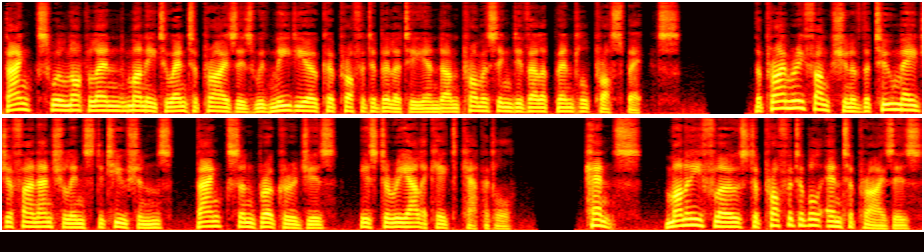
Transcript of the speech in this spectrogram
Banks will not lend money to enterprises with mediocre profitability and unpromising developmental prospects. The primary function of the two major financial institutions, banks and brokerages, is to reallocate capital. Hence, money flows to profitable enterprises,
